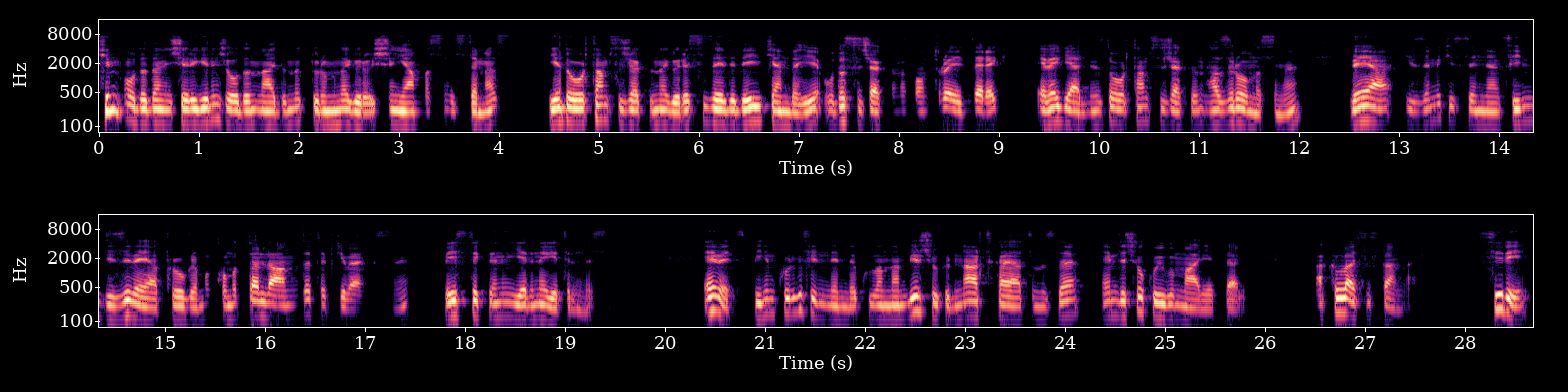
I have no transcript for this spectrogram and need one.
Kim odadan içeri girince odanın aydınlık durumuna göre ışığın yanmasını istemez ya da ortam sıcaklığına göre siz evde değilken dahi oda sıcaklığını kontrol edilerek eve geldiğinizde ortam sıcaklığının hazır olmasını veya izlemek istenilen film, dizi veya programı komutlarla anında tepki vermesini ve isteklerinin yerine getirilmesini. Evet, bilim kurgu filmlerinde kullanılan birçok ürün artık hayatımızda hem de çok uygun maliyetlerle. Akıllı asistanlar. Siri,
